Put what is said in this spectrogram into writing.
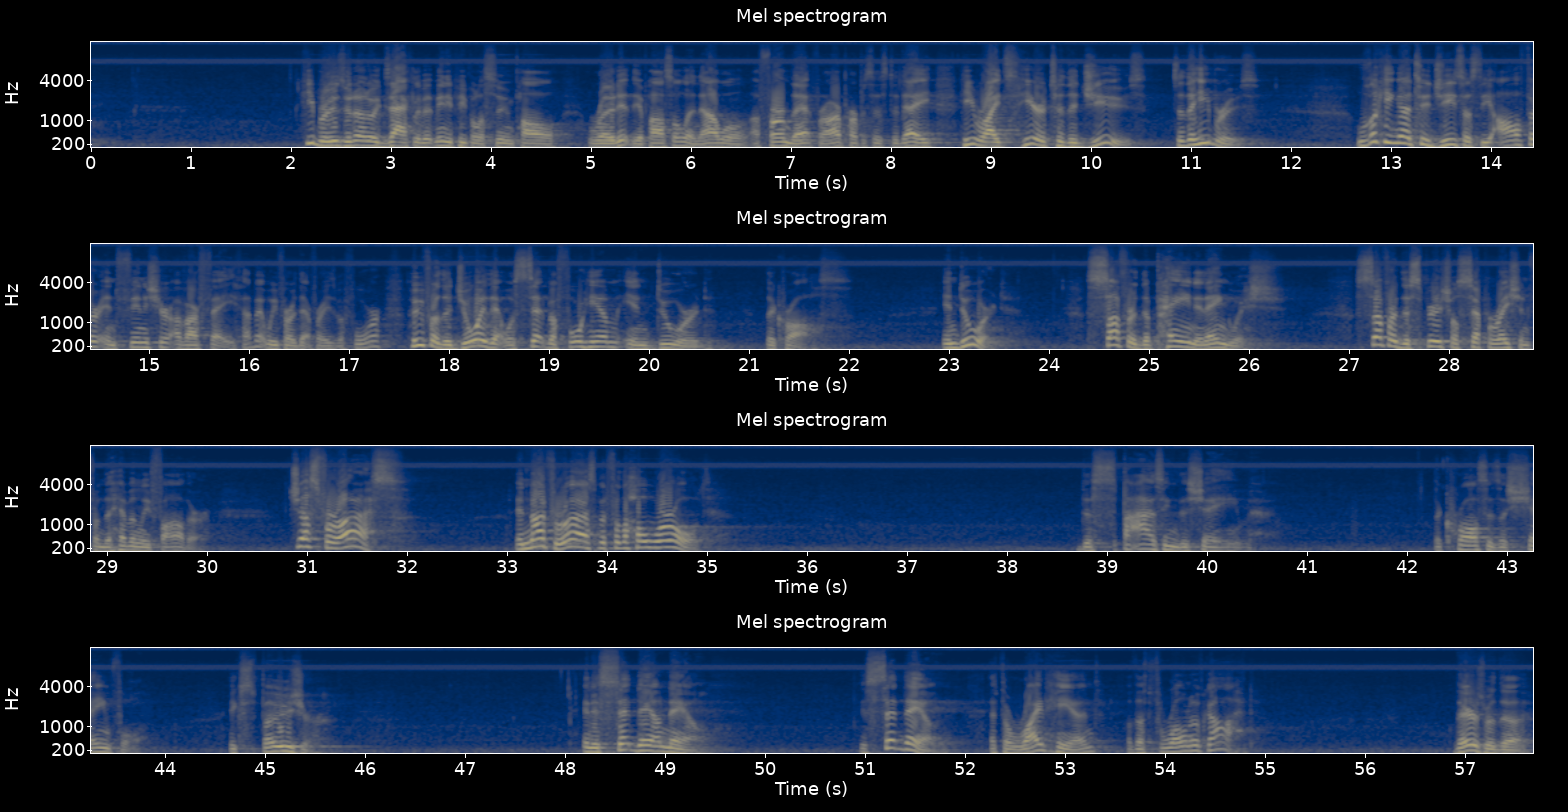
Hebrews, we don't know exactly, but many people assume Paul wrote it, the apostle, and I will affirm that for our purposes today. He writes here to the Jews, to the Hebrews looking unto Jesus, the author and finisher of our faith. I bet we've heard that phrase before. Who, for the joy that was set before him, endured the cross. Endured. Suffered the pain and anguish. Suffered the spiritual separation from the Heavenly Father. Just for us. And not for us, but for the whole world. Despising the shame the cross is a shameful exposure and is set down now, is set down at the right hand of the throne of God. There's where the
